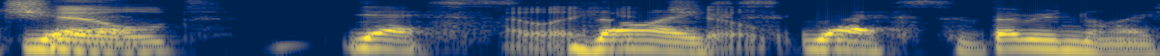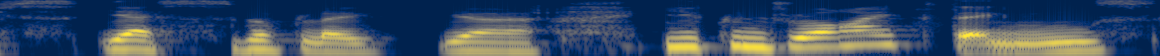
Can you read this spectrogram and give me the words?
chilled. Yeah. Yes, like nice. Yes, very nice. Yes, lovely. Yeah, you can drive things.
